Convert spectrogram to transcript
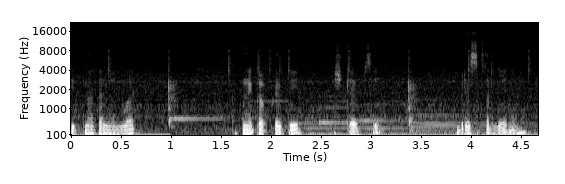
इतना करने के बाद, अपने कपड़े पे इस टाइप से ब्रश कर लेना है।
